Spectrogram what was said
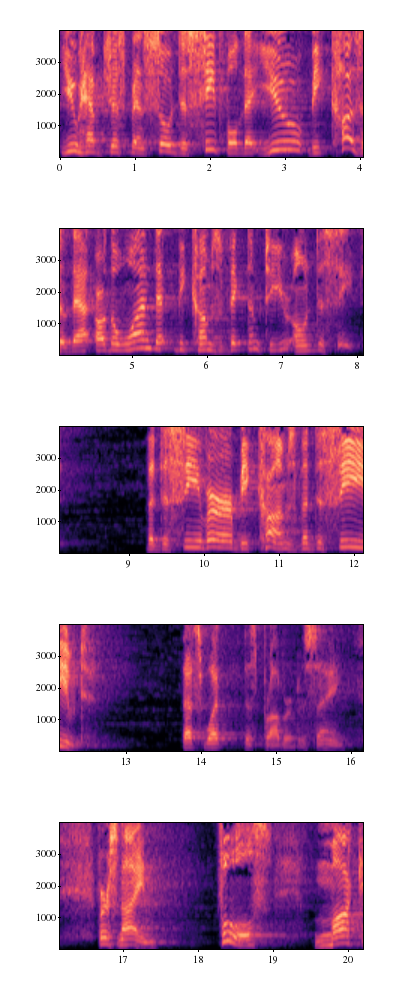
you have just been so deceitful that you, because of that, are the one that becomes victim to your own deceit. The deceiver becomes the deceived. That's what this proverb is saying. Verse 9 Fools mock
